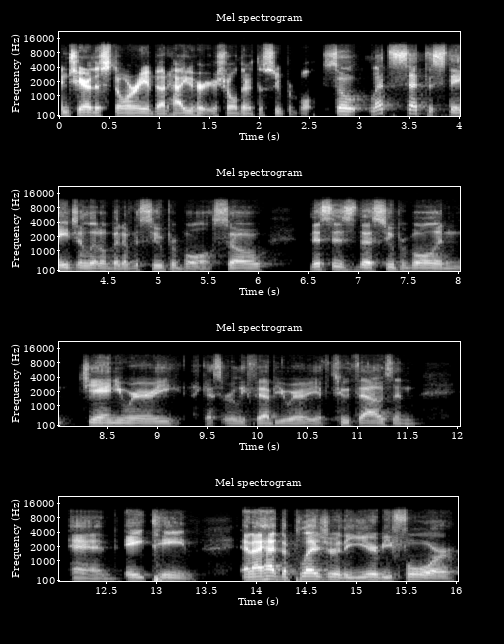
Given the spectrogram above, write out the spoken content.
and share the story about how you hurt your shoulder at the Super Bowl? So let's set the stage a little bit of the Super Bowl. So this is the Super Bowl in January, I guess early February of 2018. And I had the pleasure the year before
